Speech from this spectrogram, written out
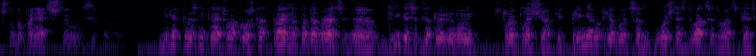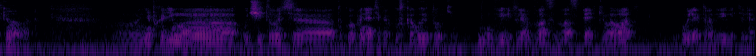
чтобы понять, что ему действительно надо. Нередко возникает вопрос, как правильно подобрать двигатель для той или иной стройплощадки. К примеру, требуется мощность 20-25 киловатт. Необходимо учитывать такое понятие, как пусковые токи 25 киловатт у электродвигателя,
